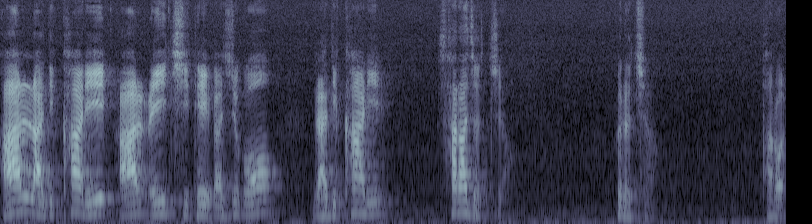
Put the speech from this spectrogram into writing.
R 라디칼이 RH 돼 가지고 라디칼이 사라졌죠. 그렇죠. 바로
